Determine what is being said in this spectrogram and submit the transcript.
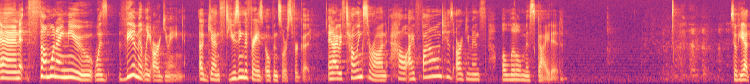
And someone I knew was vehemently arguing against using the phrase open source for good. And I was telling Saron how I found his arguments a little misguided. So he had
